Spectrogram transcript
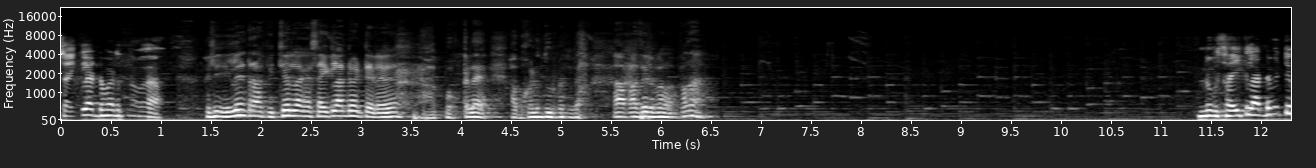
సైకిల్ అడ్డం పెడుతున్నావా? ఇల్లేంట్రా పిక్చర్ లాగా సైకిల్ ఆడడం పెట్టారు. ఆ బొక్కలే ఆ బొక్కలు దూరిపోతుందా పది రూపాయలు పదా నువ్వు సైకిల్ అడ్డం పెట్టి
